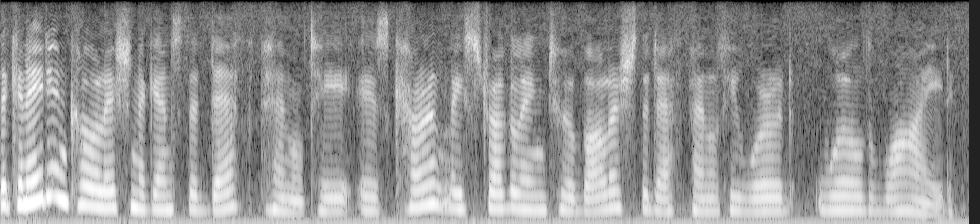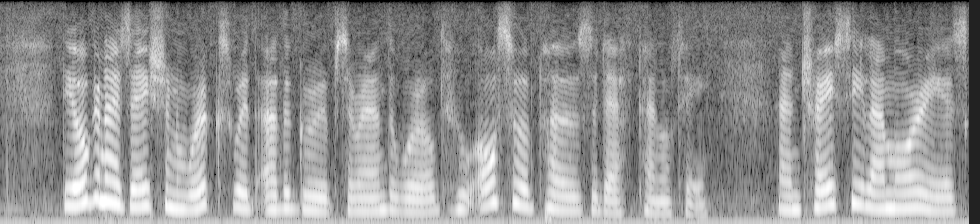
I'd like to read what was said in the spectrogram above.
The Canadian Coalition Against the Death Penalty is currently struggling to abolish the death penalty world, worldwide. The organization works with other groups around the world who also oppose the death penalty. And Tracy Lamourie is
